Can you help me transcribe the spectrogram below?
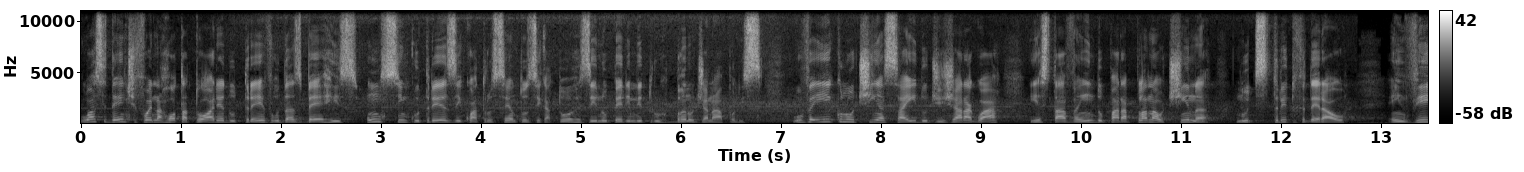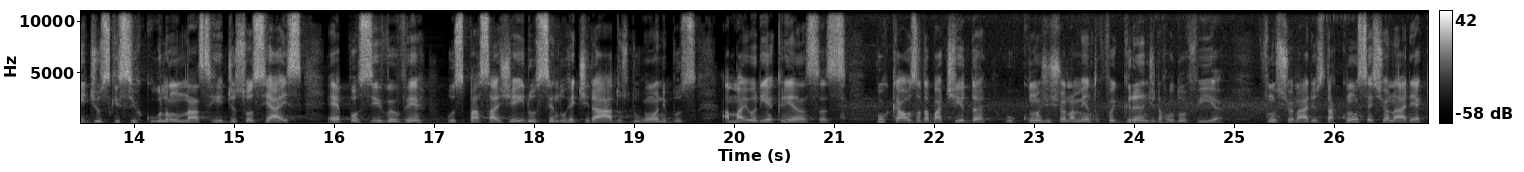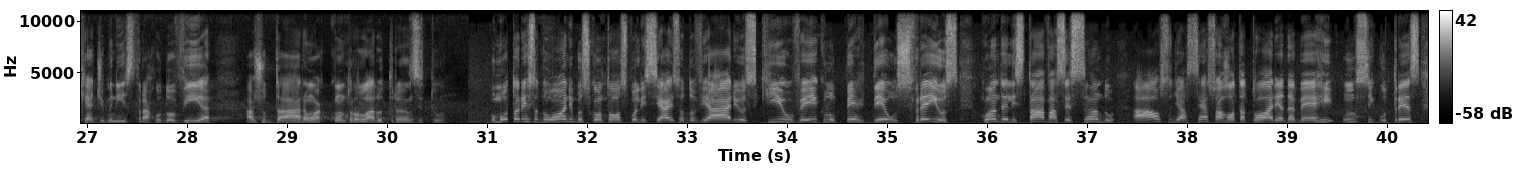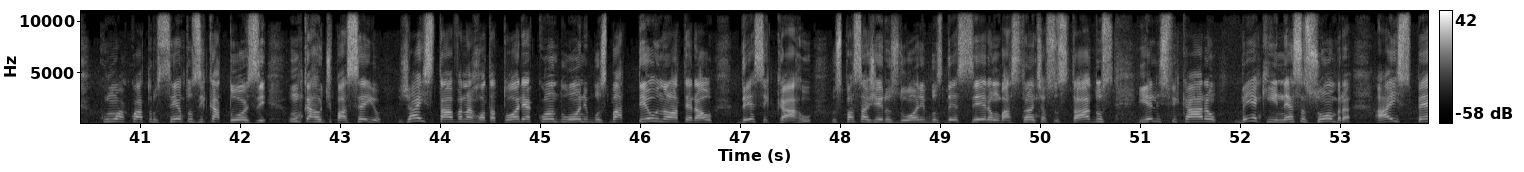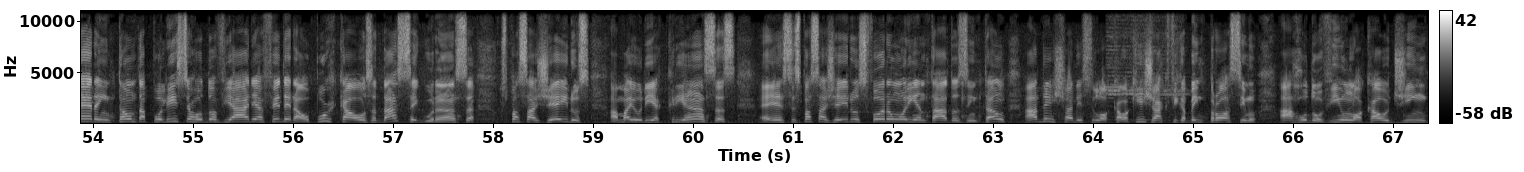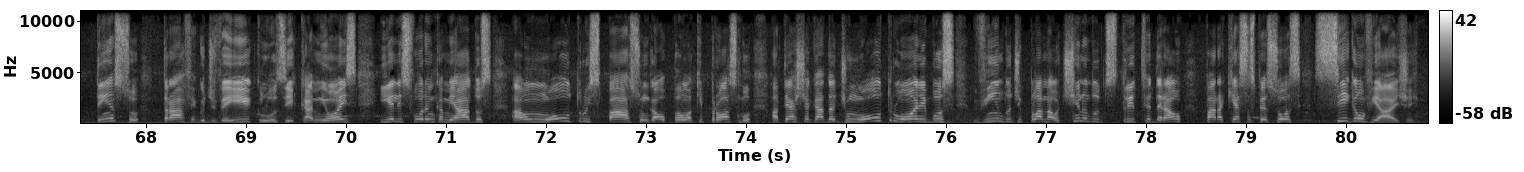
O acidente foi na rotatória do trevo das BRs 153 e 414 no perímetro urbano de Anápolis. O veículo tinha saído de Jaraguá e estava indo para Planaltina, no Distrito Federal. Em vídeos que circulam nas redes sociais, é possível ver os passageiros sendo retirados do ônibus, a maioria crianças. Por causa da batida, o congestionamento foi grande na rodovia. Funcionários da concessionária que administra a rodovia ajudaram a controlar o trânsito. O motorista do ônibus contou aos policiais rodoviários que o veículo perdeu os freios quando ele estava acessando a alça de acesso à rotatória da BR-153 com a 414. Um carro de passeio já estava na rotatória quando o ônibus bateu na lateral desse carro. Os passageiros do ônibus desceram bastante assustados e eles ficaram bem aqui nessa sombra à espera então da Polícia Rodoviária Federal. Por causa da segurança, os passageiros, a maioria crianças, é, esses passageiros foram orientados então a deixar esse local aqui, já que fica bem próximo à rodovia, um local de intenso tráfego de veículos e caminhões, e eles foram encaminhados a um outro espaço, um galpão aqui próximo, até a chegada de um outro ônibus vindo de Planaltina do Distrito Federal para que essas pessoas sigam viagem.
